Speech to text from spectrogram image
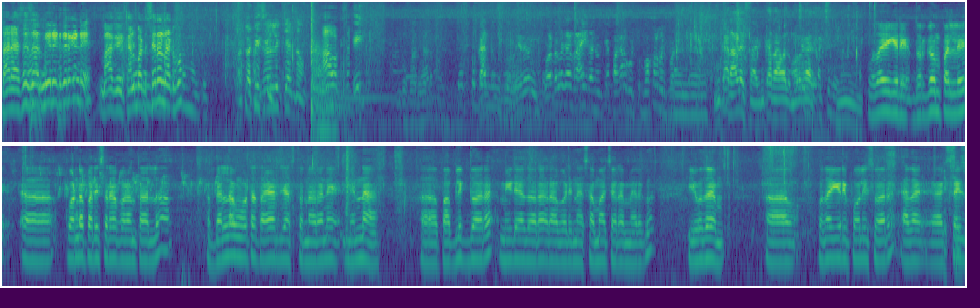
సరే వస్తే సార్ మీరు ఇటు తిరగండి. మాకు కనబడి సరే నటుపు అట్లా ఇంకా రాలేదు సార్ ఇంకా రావాలి మురగాలి. ఉదయగిరి దుర్గంపల్లి కొండ పరిసర ప్రాంతాల్లో బెల్లం ఊట తయారు చేస్తున్నారని నిన్న పబ్లిక్ ద్వారా మీడియా ద్వారా రాబడిన సమాచారం మేరకు ఈ ఉదయం ఉదయగిరి పోలీసు వారు అదే ఎక్సైజ్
